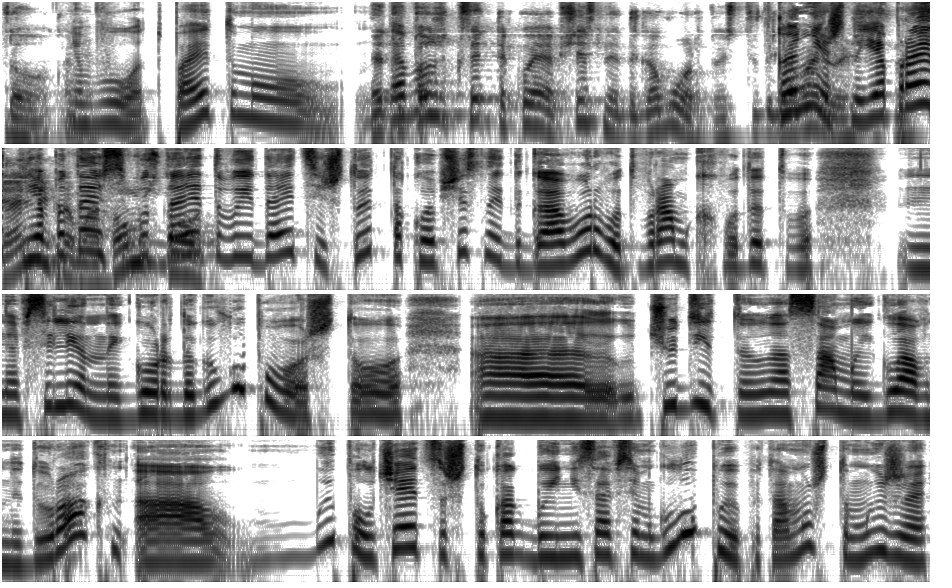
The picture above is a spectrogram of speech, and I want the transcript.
Да, конечно. Вот, поэтому... Это да, тоже, кстати, такой общественный договор. То есть ты конечно, я про это, я пытаюсь том, вот что... до этого и дойти. Что это такой общественный договор вот в рамках вот этого вселенной города Глупого, что э, чудит у нас самый главный дурак, а мы, получается, что как бы и не совсем глупые, потому что мы же,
